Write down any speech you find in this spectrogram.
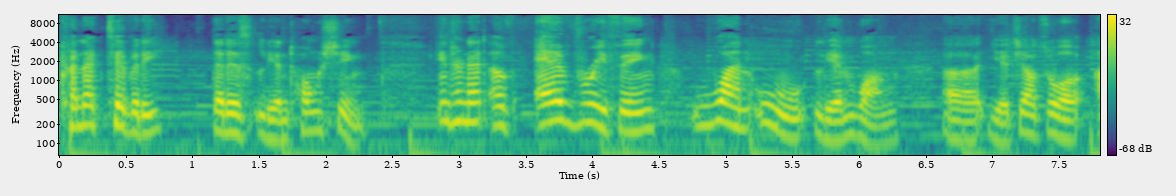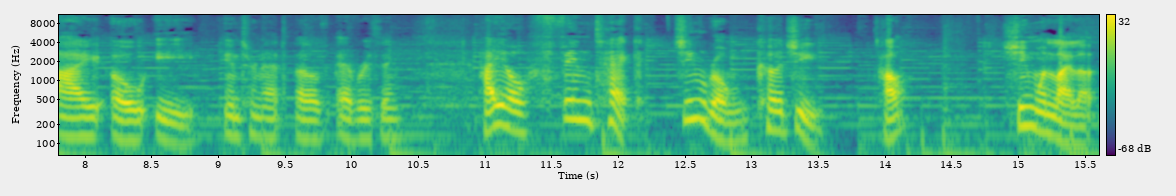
connectivity, that is 连通性 ；Internet of Everything，万物联网，呃，也叫做 IOE，Internet of Everything。还有 FinTech，金融科技。好。新闻来了。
